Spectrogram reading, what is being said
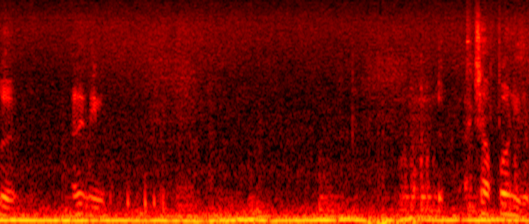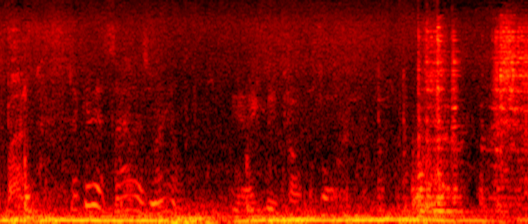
look. I didn't even. That's how funny they're biting. Look at his size mouth. Yeah, he'd be caught before. Should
